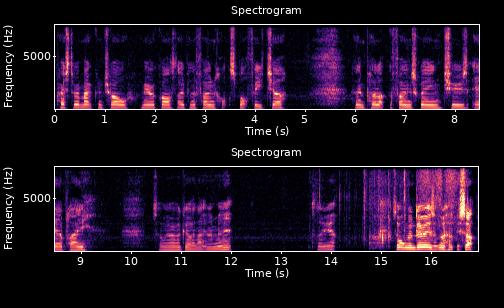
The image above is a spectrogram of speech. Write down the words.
Press the remote control Miracast open the phone hotspot feature and then pull up the phone screen. Choose AirPlay. So we'll have a go at that in a minute. So yeah. So what I'm going to do is I'm going to hook this up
